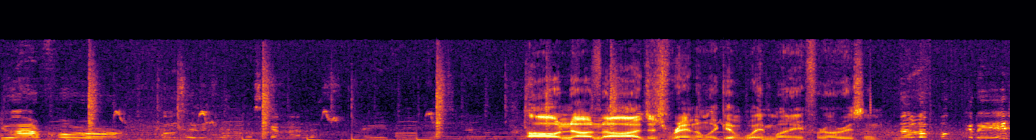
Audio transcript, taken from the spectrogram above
You are for, ¿cómo se dice? Los canales. Are you from YouTube? Oh no, no, I just randomly give away money for no reason. No lo puedo creer.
